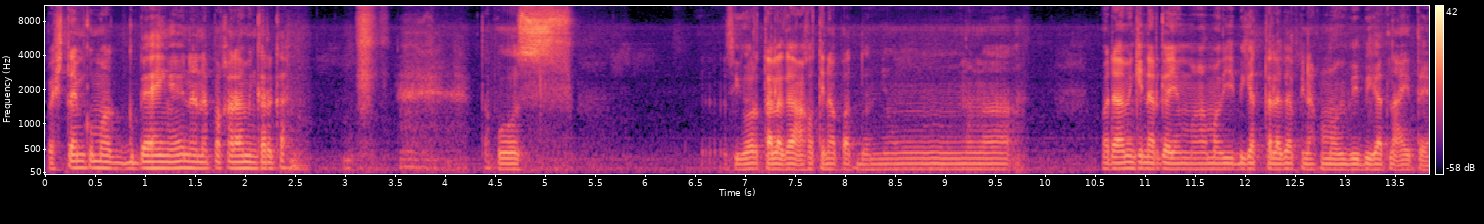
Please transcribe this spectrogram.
first time ko magbiyahe ngayon na napakaraming karga. Tapos siguro talaga ako tinapat doon yung mga madaming kinarga yung mga mabibigat talaga pinakamabibigat na item.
